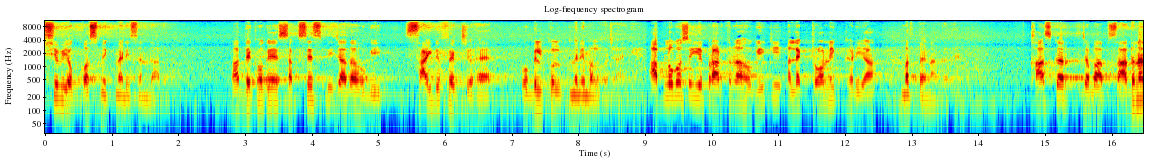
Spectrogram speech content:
शिव योग कॉस्मिक मेडिसिन डालो। आप देखोगे सक्सेस भी ज़्यादा होगी, साइड इफ़ेक्ट जो है वो बिल्कुल मिनिमल हो जाएँगे। आप लोगों से ये प्रार्थना होगी कि इलेक्ट्रॉनिक घड़ियाँ मत पहना करें। खासकर जब आप साधना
